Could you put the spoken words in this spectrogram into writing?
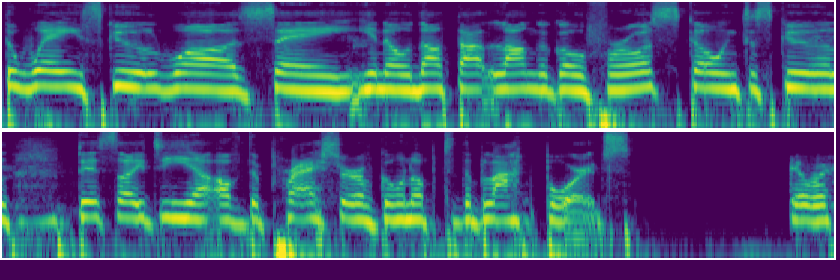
the way school was, say, you know, not that long ago for us going to school, this idea of the pressure of going up to the blackboard. There was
